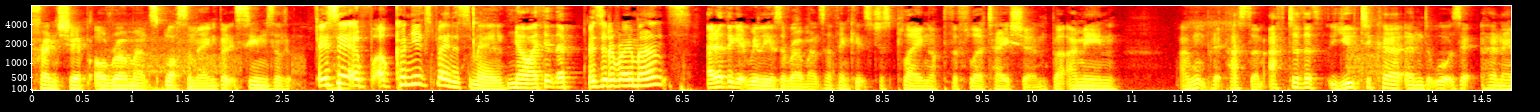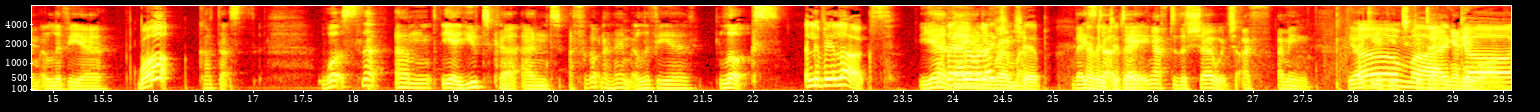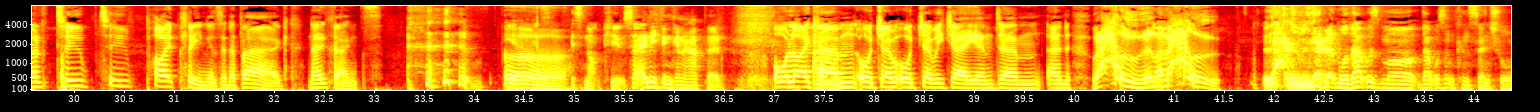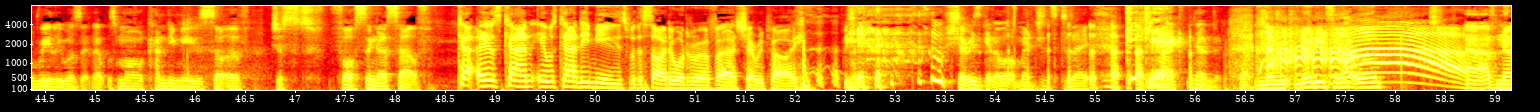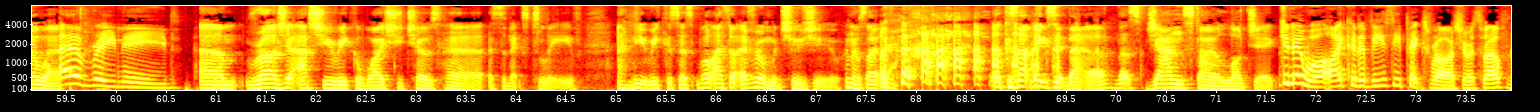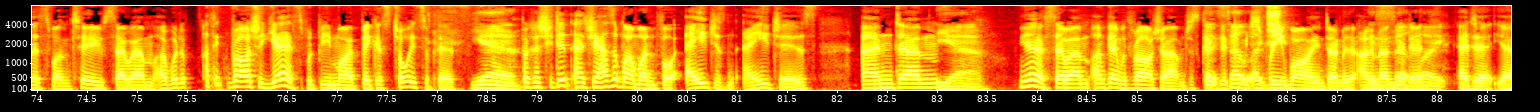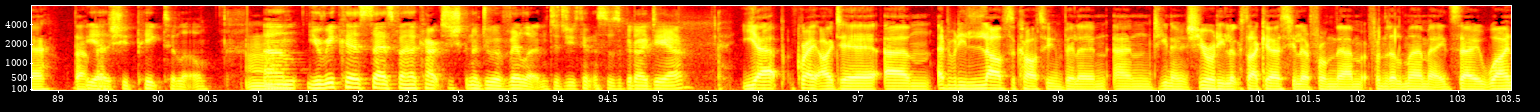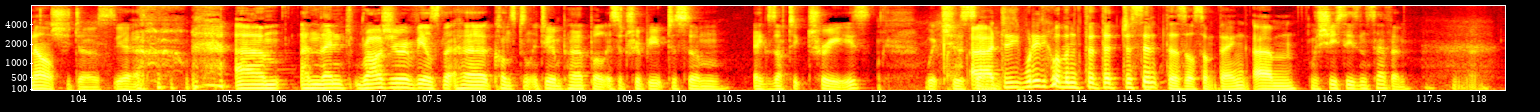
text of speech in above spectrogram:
friendship or romance blossoming, but it seems that. Is it? A, oh, can you explain this to me? No, I think that. Is it a romance? I don't think it really is a romance. I think it's just playing up the flirtation. But I mean, I won't put it past them. After the Utica and what was it, her name? Olivia. What? God, that's. What's that? Um, yeah, Utica and I've forgotten her name. Olivia Lux. Olivia Lux. Yeah, Well, they had a romance. relationship. They No, they dating after the show, which I, f- I mean, the idea Oh of Utica my dating anyone. god! Two two pipe cleaners in a bag. No thanks. Yeah, it's, it's not cute. So anything can happen. Or like um, or Joe or Joey Jay and um and well, that was more. That wasn't consensual, really, was it? That was more Kandy Muse sort of just forcing herself. It was can it was Kandy Muse with a side order of uh, sherry pie. Sherry's getting a lot of mentions today. No, no, no, no, need for that one. out of nowhere. Every need. Um, Raja asks Eureka why she chose her as the next to leave, and Eureka says, "Well, I thought everyone would choose you," and I was like, "Oh, because that makes it better. That's Jan style logic." Do you know what? I could have easily picked Raja as well for this one too. So um, I would have. I think Raja, yes, would be my biggest choice of this Yeah, because she didn't. She hasn't won one for ages and ages, and um, yeah. yeah. So um, I'm going with Raja. I'm just going to like she- rewind and, and I'm going to like- edit. Yeah, that Yeah, bit. she'd peaked a little. Um, Eureka says for her character she's going to do a villain. Did you think this was a good idea? Yep, great idea. Um, everybody loves a cartoon villain, and you know she already looks like Ursula from them from the Little Mermaid. So why not? She does, yeah. um, and then Raja reveals that her constantly doing purple is a tribute to some exotic trees, which is um, Uh, did he, what did he call them? The, the Jacinthas or something? Um, was she season seven?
